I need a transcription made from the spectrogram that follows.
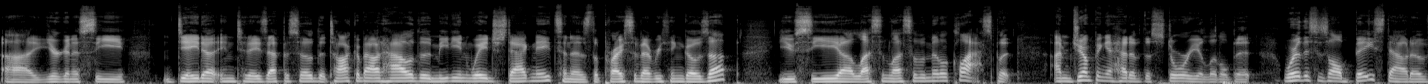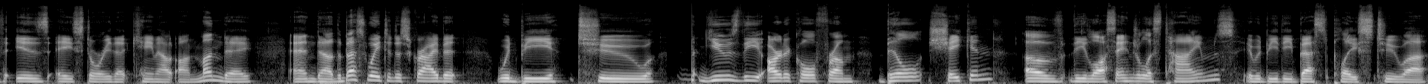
uh, you're going to see data in today's episode that talk about how the median wage stagnates, and as the price of everything goes up, you see uh, less and less of a middle class. But I'm jumping ahead of the story a little bit. Where this is all based out of is a story that came out on Monday, and uh, the best way to describe it would be to use the article from Bill Shaikin of the Los Angeles Times. It would be the best place to uh,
